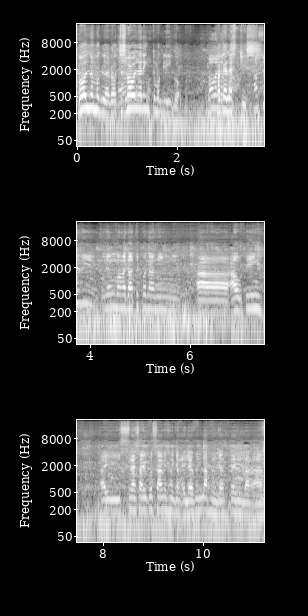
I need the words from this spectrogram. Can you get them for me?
bawal na maglaro. Tapos bawal na rin tumagligo. Bawal Pag na po. alas 10. Actually, yung mga dati po naming ah, outing ay sinasabi po sa amin hanggang 11 lang, hanggang 10 lang ang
